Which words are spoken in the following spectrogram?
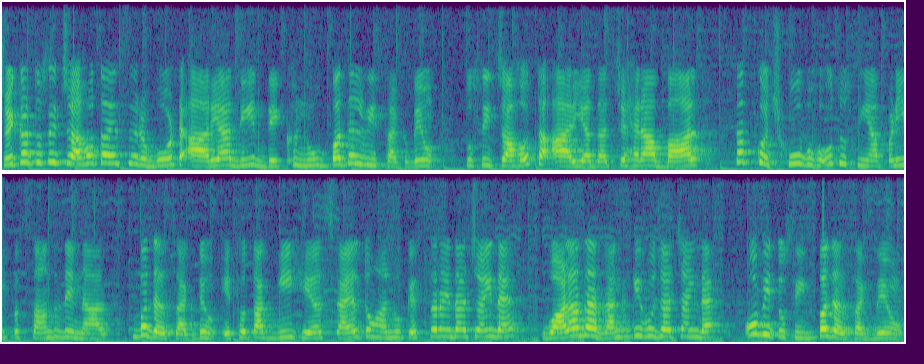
ਜੇਕਰ ਤੁਸੀਂ ਚਾਹੋ ਤਾਂ ਇਸ ਰੋਬੋਟ ਆਰੀਆ ਦੀ ਦਿੱਖ ਨੂੰ ਬਦਲ ਵੀ ਸਕਦੇ ਹੋ। ਤੁਸੀਂ ਚਾਹੋ ਤਾਂ ਆਰੀਆ ਦਾ ਚਿਹਰਾ, ਬਾਲ ਸਭ ਕੁਝ ਹੋ ਤੁਸੀਂ ਆਪਣੀ ਪਸੰਦ ਦੇ ਨਾਲ ਬਦਲ ਸਕਦੇ ਹੋ। ਇਥੋਂ ਤੱਕ ਕਿ ਹੇਅਰ ਸਟਾਈਲ ਤੁਹਾਨੂੰ ਕਿਸ ਤਰ੍ਹਾਂ ਦਾ ਚਾਹੀਦਾ ਹੈ? ਵਾਲਾਂ ਦਾ ਰੰਗ ਕਿਹੋ ਜਿਹਾ ਚਾਹੀਦਾ ਹੈ? ਉਹ ਵੀ ਤੁਸੀਂ ਬਦਲ ਸਕਦੇ ਹੋ।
